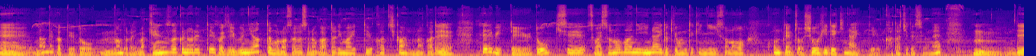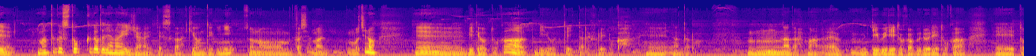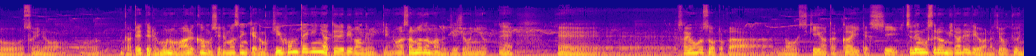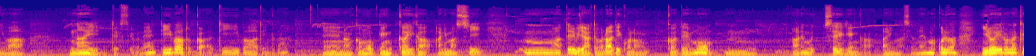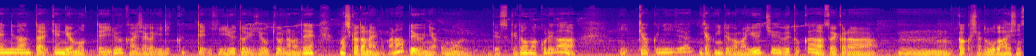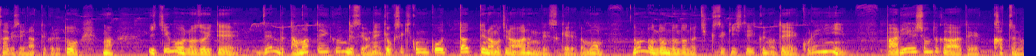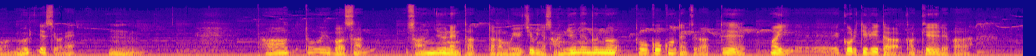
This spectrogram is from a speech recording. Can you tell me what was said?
えー、なんでかっていうと、なんだろう、今、検索慣れっていうか、自分に合ったものを探すのが当たり前っていう価値観の中で、テレビっていう同期性、つまりその場にいないと基本的にそのコンテンツを消費できないっていう形ですよね。うん。で、全くストック型じゃないじゃないですか、基本的に。その、昔、まあ、もちろん、えー、ビデオとか、ビデオって言ったら古いのか、えー、なんだろう。うん、なんだ、まあ、DVD とかブルーレイとか、えっ、ー、と、そういうのが出てるものもあるかもしれませんけれども、基本的にはテレビ番組っていうのは様々な事情によって、えー再放送とかの敷居は高いですし、いつでもそれを見られるような状況にはないですよね。TVer とか TVer でいいのかな、えー、なんかもう限界がありますし、うんまあ、テレビじゃなくてもラディコなんかでも、うん、あれも制限がありますよね。まあ、これはいろいろな権利団体、権利を持っている会社が入り食っているという状況なので、まあ、仕方ないのかなというふうには思うんですけど、まあ、これが、逆にじゃ逆にというかまあ YouTube とかそれからうん各社動画配信サービスになってくるとまあ一部を除いて全部溜まっていくんですよね。玉石混交だっていうのはもちろんあるんですけれどもどんどんどんどんどんどん蓄積していくのでこれにバリエーションとかで勝つのは無理ですよね。うん。例えばさ30年経ったらもう YouTube には30年分の投稿コンテンツがあって、まあ、クオリティフィルターかければ、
